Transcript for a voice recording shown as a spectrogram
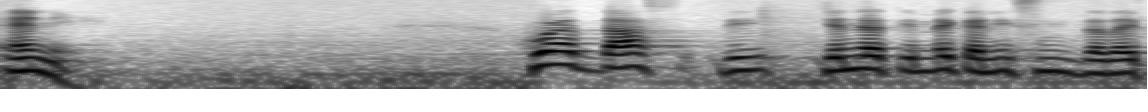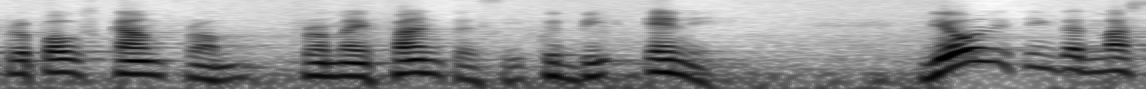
Any. Where does the generative mechanism that I propose come from? From my fantasy. It Could be any. The only thing that must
